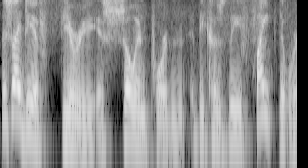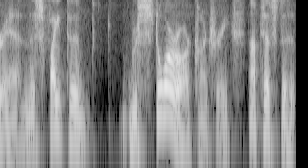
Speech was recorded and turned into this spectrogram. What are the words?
this idea of theory is so important because the fight that we're in, this fight to restore our country, not just to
